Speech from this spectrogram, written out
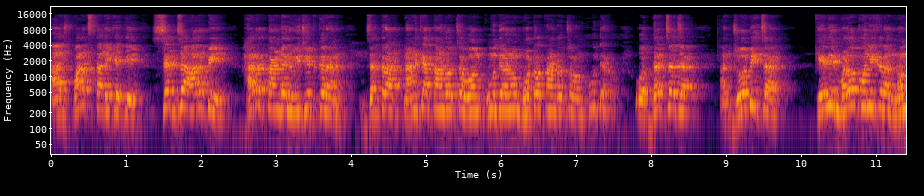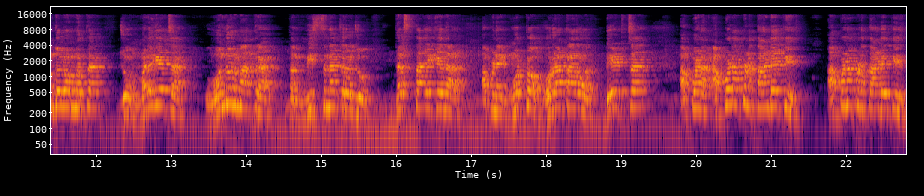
आज पाच तारीख येते सज्ज आरपी हर तांडेन विजिट करन जत्रा नाणक्या तांडोचं वन कू देणो मोठो तांडोचं वन कू देणो ओ दच्च आणि जो बीच केली मळो कोणी कर नोंदलो मत जो मळगेच वंदून मात्र तर मिस न कर जो दस तारीखेदार आपण एक मोठो होराटारो डेटच आपण आपण आपण तांडेतीस आपण आपण तांडेतीस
